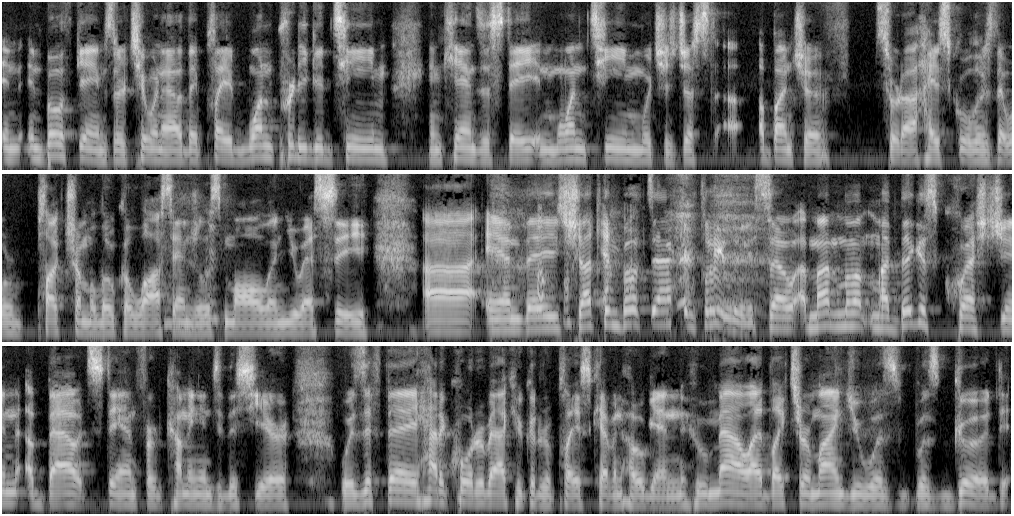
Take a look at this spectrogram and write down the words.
in, in both games they're two and zero. Oh. They played one pretty good team in Kansas State and one team which is just a, a bunch of sort of high schoolers that were plucked from a local Los Angeles mall in USC, uh, and they oh shut them both down completely. So my, my, my biggest question about Stanford coming into this year was if they had a quarterback who could replace Kevin Hogan, who Mal, I'd like to remind you was was good.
